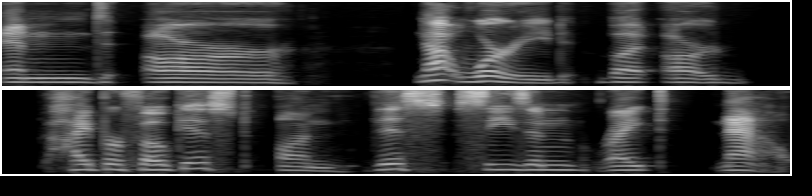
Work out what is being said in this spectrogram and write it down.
and are not worried, but are hyper focused on this season right now.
